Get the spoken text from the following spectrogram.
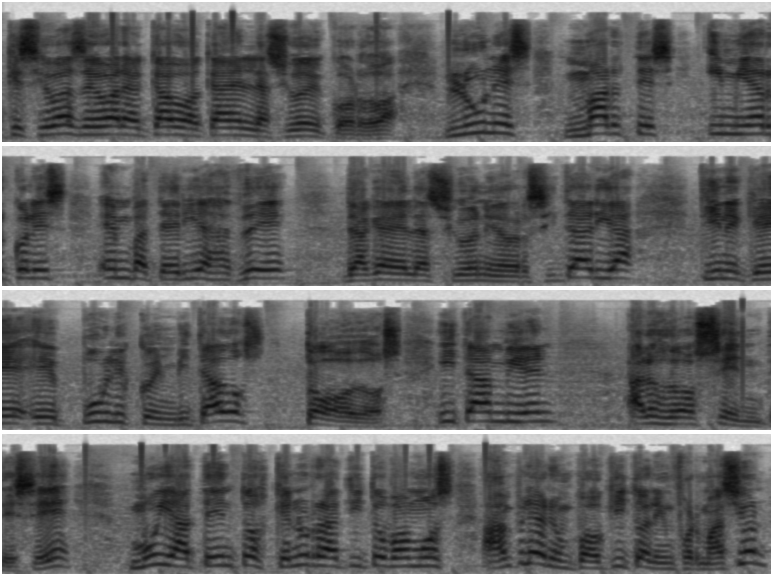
que se va a llevar a cabo acá en la ciudad de Córdoba. Lunes, martes y miércoles en baterías de, de acá de la ciudad universitaria. Tiene que eh, público invitados todos. Y también a los docentes. ¿eh? Muy atentos que en un ratito vamos a ampliar un poquito la información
